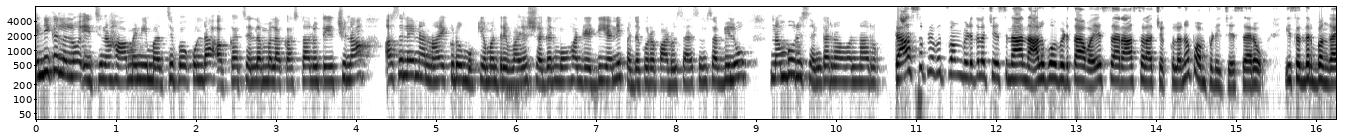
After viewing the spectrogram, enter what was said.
ఎన్నికలలో ఇచ్చిన హామీని మర్చిపోకుండా అక్క చెల్లెమ్మల కష్టాలు తీర్చిన అసలైన నాయకుడు ముఖ్యమంత్రి వైఎస్ జగన్మోహన్ రెడ్డి అని పెద్దకురపాడు శాసనసభ్యులు నంబూరి శంకర్రావు అన్నారు. రాష్ట్ర ప్రభుత్వం విడుదల చేసిన నాలుగో విడత వైఎస్ఆర్ ఆసరా చెక్కులను పంపిణీ చేశారు. ఈ సందర్భంగా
